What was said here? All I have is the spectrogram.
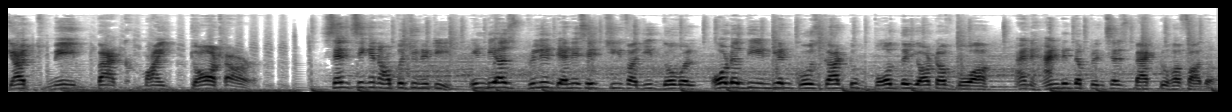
Get me back my daughter! Sensing an opportunity, India's brilliant NSA chief Ajit Doval ordered the Indian Coast Guard to board the yacht of Goa and handed the princess back to her father.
